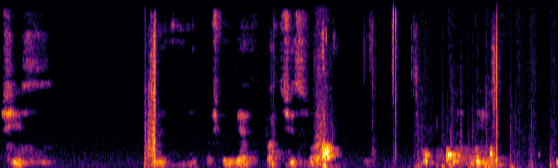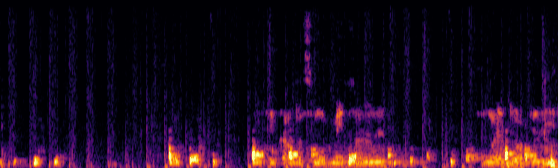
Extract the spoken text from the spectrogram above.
X. Ai, acho que eu liguei a 4x fora. Tem carro pra se movimentar, né? Tem um airdrop ali.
